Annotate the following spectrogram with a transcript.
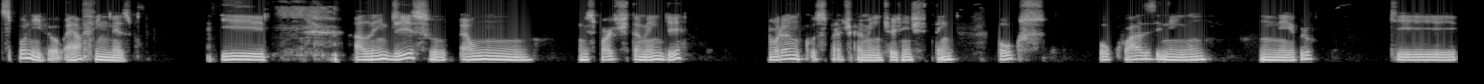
disponível, é a fim mesmo. E além disso, é um, um esporte também de brancos, praticamente. A gente tem poucos ou quase nenhum negro que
